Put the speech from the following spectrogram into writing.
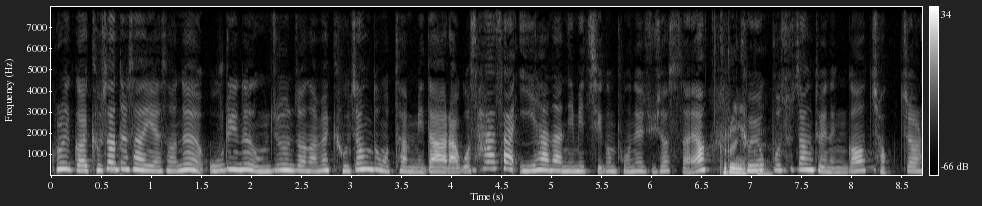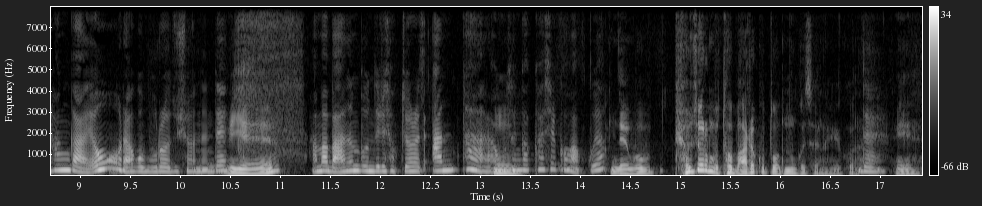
그러니까 교사들 사이에서는 우리는 음주운전하면 교장도 못합니다라고 사사 이하나님이 지금 보내주셨어요. 그러니까 교육부 수장 되는 거 적절한가요? 라고 물어주셨는데 예. 아마 많은 분들이 적절하지 않다라고 음. 생각하실 것 같고요. 네, 뭐 표절은 뭐더 말할 것도 없는 거잖아요, 이거는. 네. 예.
